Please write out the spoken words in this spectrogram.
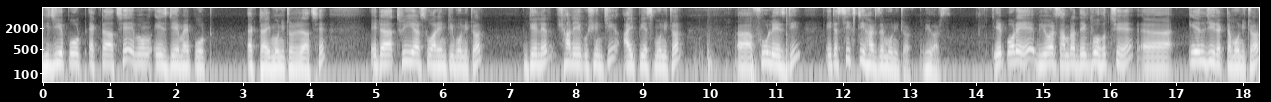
ভিজিএ পোর্ট একটা আছে এবং এইচডিএমআই পোর্ট একটা এই মনিটরের আছে। এটা থ্রি ইয়ার্স ওয়ারেন্টি মনিটর ডেলের সাড়ে একুশ ইঞ্চি আইপিএস মনিটর ফুল এইচডি এটা সিক্সটি হার্টজের মনিটর ভিউয়ার্স এরপরে ভিউয়ার্স আমরা দেখব হচ্ছে এলজির একটা মনিটর।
